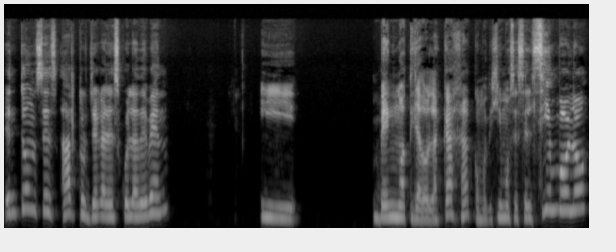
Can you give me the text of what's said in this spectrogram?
Entonces Arthur llega a la escuela de Ben y Ben no ha tirado la caja, como dijimos, es el símbolo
